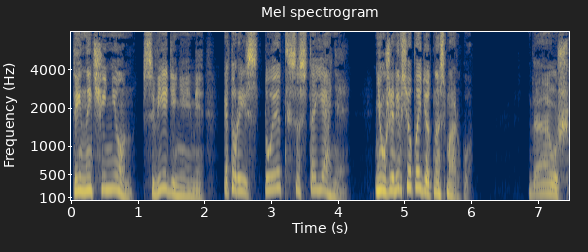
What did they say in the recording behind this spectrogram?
Ты начинен сведениями, которые стоят состояния. Неужели все пойдет на смарку? Да уж,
